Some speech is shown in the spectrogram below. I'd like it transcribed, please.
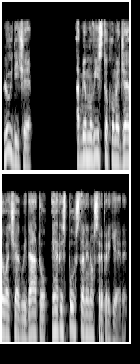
Lui dice, Abbiamo visto come Geova ci ha guidato e ha risposto alle nostre preghiere.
